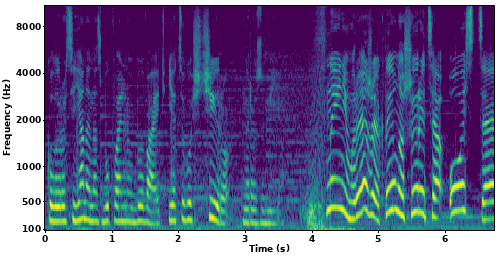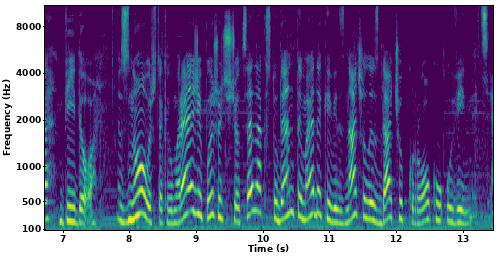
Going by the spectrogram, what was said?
коли росіяни нас буквально вбивають. Я цього щиро не розумію. Нині мережі активно шириться ось це відео. Знову ж таки, у мережі пишуть, що це так студенти-медики відзначили здачу кроку у Вінниці.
